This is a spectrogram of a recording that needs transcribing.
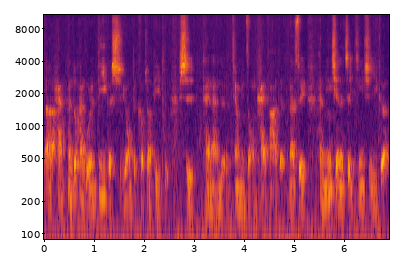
呃，韩很多韩国人第一个使用的口罩地图是台南的江明宗开发的。那所以很明显的，这已经是一个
